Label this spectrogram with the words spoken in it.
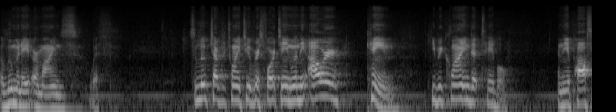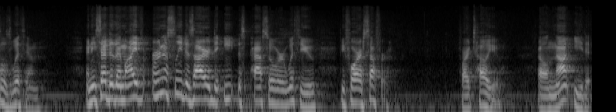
illuminate our minds with. So Luke chapter 22, verse 14. When the hour came, he reclined at table and the apostles with him. And he said to them, I've earnestly desired to eat this Passover with you before I suffer. For I tell you, I will not eat it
